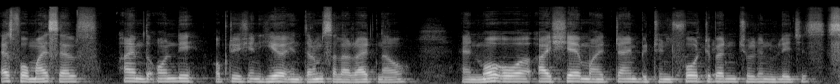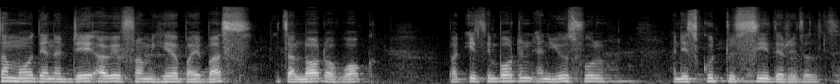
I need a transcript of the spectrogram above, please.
As for myself, I am the only optician here in Dharamsala right now and moreover I share my time between four Tibetan children villages, some more than a day away from here by bus. It's a lot of work but it's important and useful and it's good to see the results.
